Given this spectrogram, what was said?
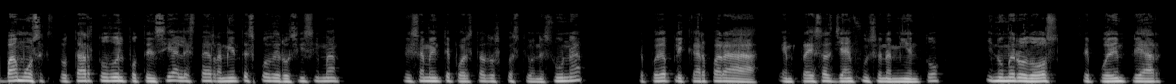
vamos a explotar todo el potencial. Esta herramienta es poderosísima precisamente por estas dos cuestiones. Una, se puede aplicar para empresas ya en funcionamiento y número dos, se puede emplear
